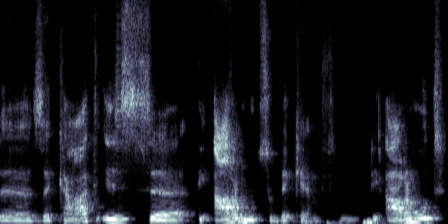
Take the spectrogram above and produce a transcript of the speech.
der Zakat ist, äh, die Armut zu bekämpfen. Die Armut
